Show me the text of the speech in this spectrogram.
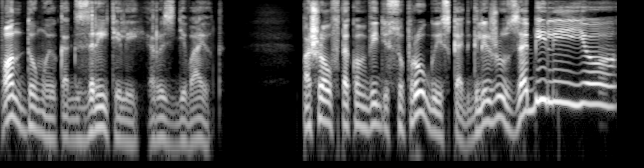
Вон, думаю, как зрителей раздевают. Пошел в таком виде супругу искать, гляжу, забили ее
